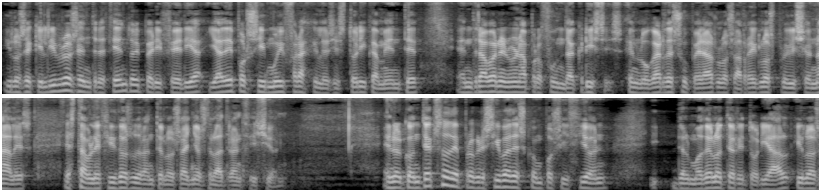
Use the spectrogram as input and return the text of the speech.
y los equilibrios entre centro y periferia, ya de por sí muy frágiles históricamente, entraban en una profunda crisis, en lugar de superar los arreglos provisionales establecidos durante los años de la transición. En el contexto de progresiva descomposición del modelo territorial y los,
